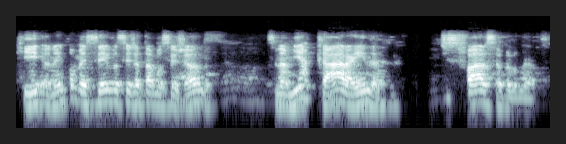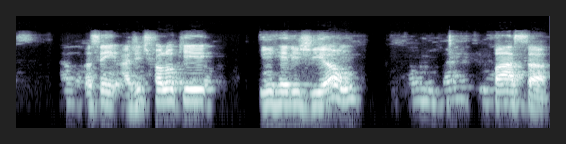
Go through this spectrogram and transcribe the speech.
que eu nem comecei você já está bocejando. Se na minha cara ainda, disfarça pelo menos. Assim, a gente falou que em religião passa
